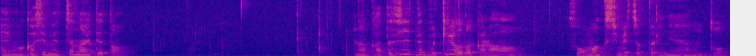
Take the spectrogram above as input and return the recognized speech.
え昔めっちゃ泣いてた。なんか私って不器用だからそう幕閉めちゃったりねほんと。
